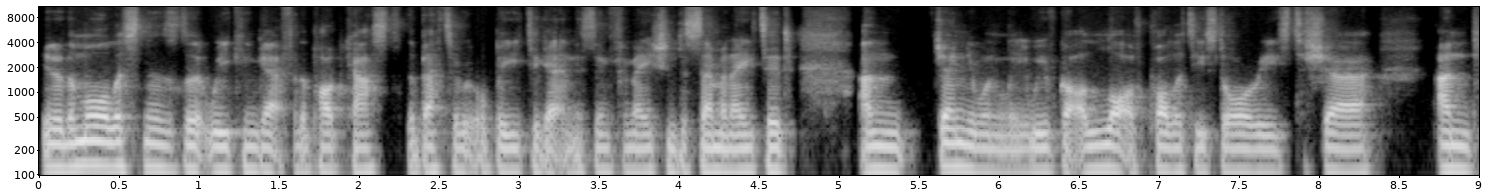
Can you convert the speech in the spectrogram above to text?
You know, the more listeners that we can get for the podcast, the better it will be to getting this information disseminated. And genuinely, we've got a lot of quality stories to share. And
